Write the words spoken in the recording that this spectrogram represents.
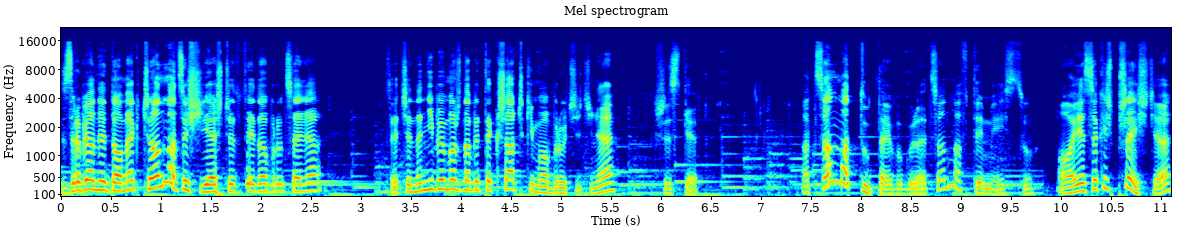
zrobiony domek. Czy on ma coś jeszcze tutaj do obrócenia? Słuchajcie, no niby można by te krzaczki mu obrócić, nie? Wszystkie. A co on ma tutaj w ogóle? Co on ma w tym miejscu? O, jest jakieś przejście.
